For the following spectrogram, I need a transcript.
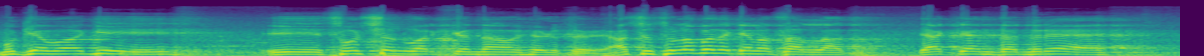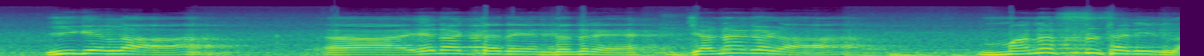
ಮುಖ್ಯವಾಗಿ ಈ ಸೋಷಿಯಲ್ ವರ್ಕ್ ಅಂತ ನಾವು ಹೇಳ್ತೇವೆ. ಅಷ್ಟು ಸುಲಭದ ಕೆಲಸ ಅಲ್ಲ ಅದು. ಯಾಕೆ ಅಂತಂದರೆ, ಈಗೆಲ್ಲ ಏನಾಗ್ತದೆ ಅಂತಂದರೆ, ಜನಗಳ ಮನಸ್ಸು ಸರಿ ಇಲ್ಲ.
